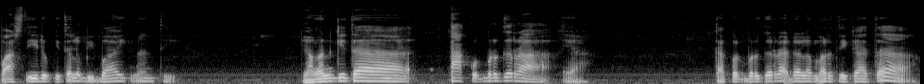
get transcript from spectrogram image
Pasti hidup kita lebih baik nanti. Jangan kita takut bergerak ya. Takut bergerak dalam arti kata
